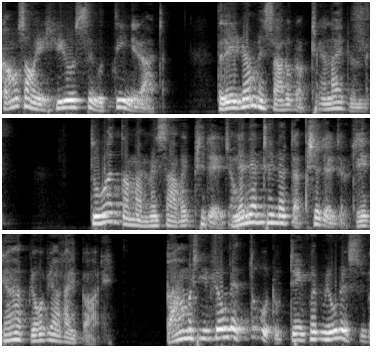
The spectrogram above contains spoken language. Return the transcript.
ခေါင်းဆောင်ရဲ့ဟီးရိုးစစ်ကိုတည်နေတာတရေကမင်းစားလို့တော့ထင်လိုက်ပြီမယ်သူကတမန်မင်းစားပဲဖြစ်တဲ့အကြောင်းနည်းနည်းထိလက်တာဖြစ်တဲ့အကြောင်းလေတန်းကပြောပြလိုက်ပါတယ် ဘာမတီပြုံးတဲ့သူ့ကိုသူတင်ခွင့်မျိုးနဲ့စုက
